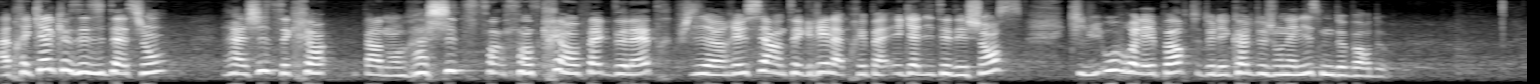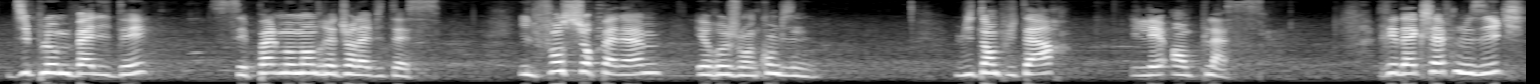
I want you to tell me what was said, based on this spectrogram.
Après quelques hésitations, Rachid s'inscrit en fac de lettres, puis euh, réussit à intégrer la prépa égalité des chances, qui lui ouvre les portes de l'école de journalisme de Bordeaux. Diplôme validé, c'est pas le moment de réduire la vitesse. Il fonce sur Paname et rejoint Combini. Huit ans plus tard, il est en place. Rédac chef musique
